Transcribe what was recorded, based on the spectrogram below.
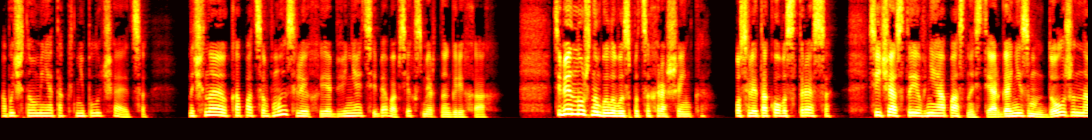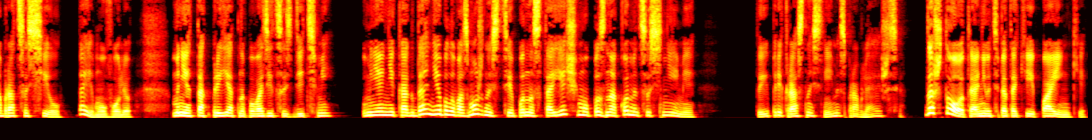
Обычно у меня так не получается. Начинаю копаться в мыслях и обвинять себя во всех смертных грехах. Тебе нужно было выспаться хорошенько. После такого стресса. Сейчас ты вне опасности, организм должен набраться сил. Дай ему волю. Мне так приятно повозиться с детьми. У меня никогда не было возможности по-настоящему познакомиться с ними. Ты прекрасно с ними справляешься. Да что ты, они у тебя такие паиньки.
